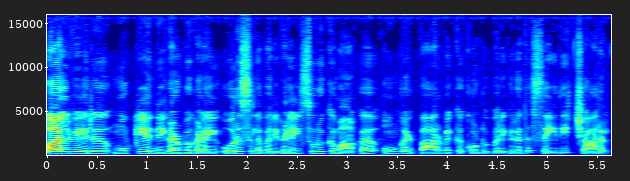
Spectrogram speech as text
பல்வேறு முக்கிய நிகழ்வுகளை ஒரு சில வரிகளில் சுருக்கமாக உங்கள் பார்வைக்கு கொண்டு வருகிறது செய்திச் சாரல்.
